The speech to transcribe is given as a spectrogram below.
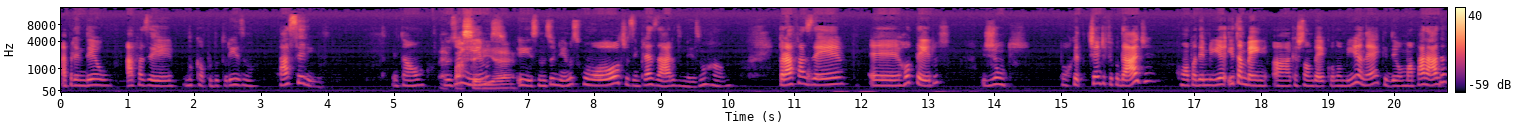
aprendeu a fazer no campo do turismo parcerias. Então, É, nos parceria unimos, é- isso, nos unimos com outros empresários do mesmo ramo para fazer é, roteiros juntos, porque tinha dificuldade com a pandemia e também a questão da economia, né, que deu uma parada.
